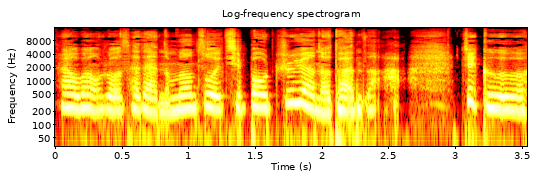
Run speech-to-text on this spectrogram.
还有朋友说：“彩彩能不能做一期报志愿的段子？”哈，这个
